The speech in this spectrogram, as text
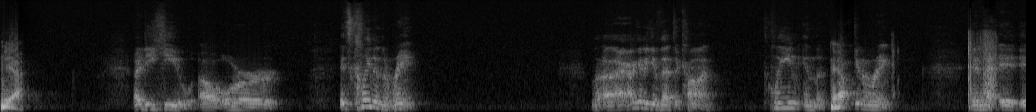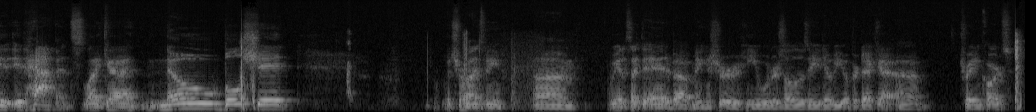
Yeah. a DQ, uh, or it's clean in the ring. I, I got to give that to Khan. Clean in the Yeah. fucking ring. It, it, it, it happens. Like, uh, no bullshit. Which reminds me, um, we got to talk to Ed about making sure he orders all those AEW Upper Deck uh, um, trading cards.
